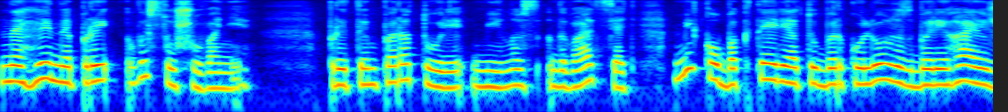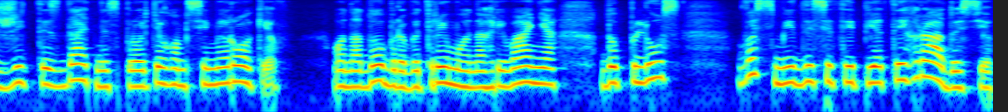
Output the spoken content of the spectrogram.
не гине при висушуванні. При температурі мінус 20 мікобактерія туберкульозу зберігає життєздатність протягом 7 років. Вона добре витримує нагрівання до плюс 85 градусів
